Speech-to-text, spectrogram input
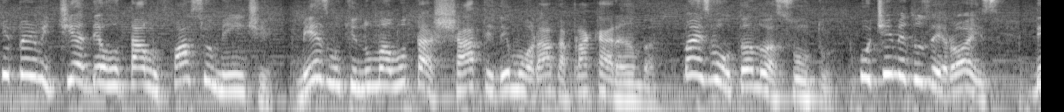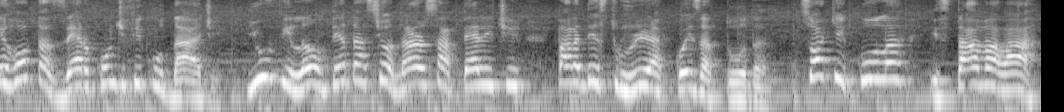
que permitia derrotá-lo facilmente, mesmo que numa luta chata e demorada pra caramba. Mas voltando ao assunto, o time dos heróis derrota Zero com dificuldade, e o vilão tenta acionar o satélite para destruir a coisa toda. Só que Kula estava lá,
